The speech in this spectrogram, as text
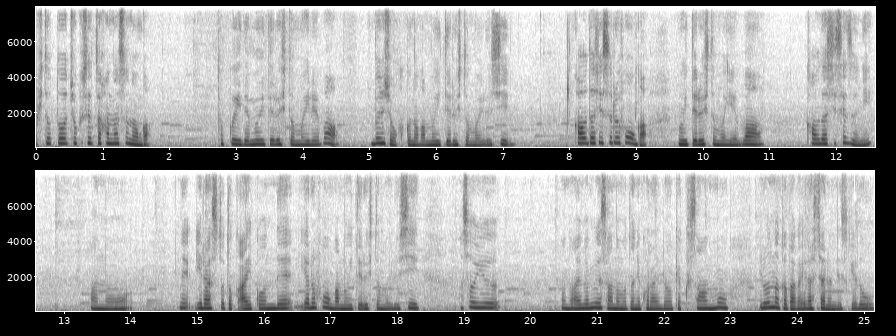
人と直接話すのが得意で向いてる人もいれば文章を書くのが向いてる人もいるし顔出しする方が向いてる人もいれば顔出しせずにあの、ね、イラストとかアイコンでやる方が向いてる人もいるしそういうあの相葉美優さんのもとに来られるお客さんもいろんな方がいらっしゃるんですけど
